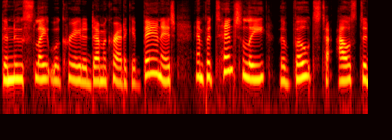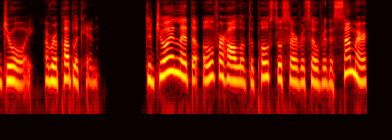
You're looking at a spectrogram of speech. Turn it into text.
The new slate would create a Democratic advantage and potentially the votes to oust DeJoy, a Republican. DeJoy led the overhaul of the Postal Service over the summer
